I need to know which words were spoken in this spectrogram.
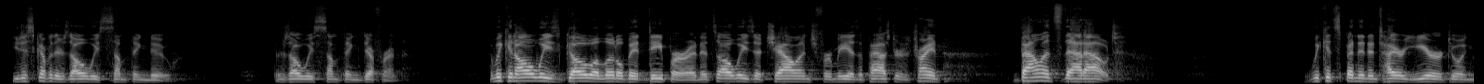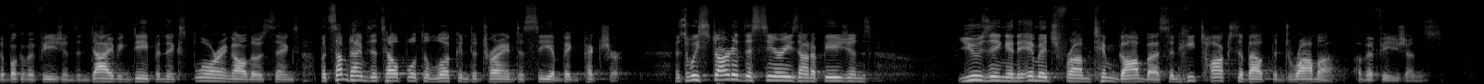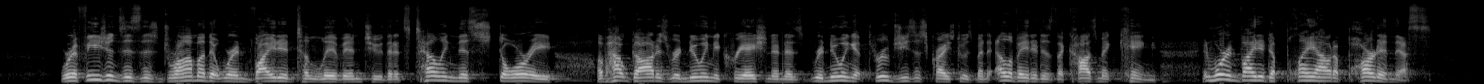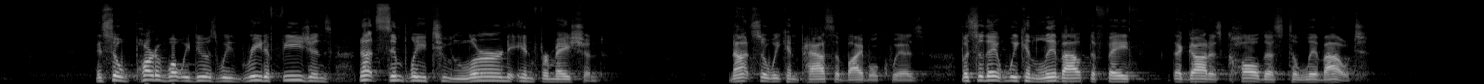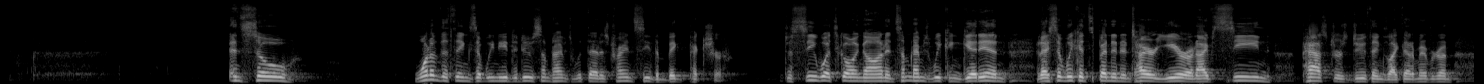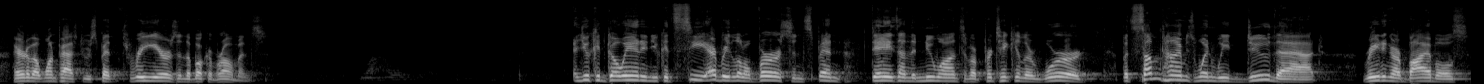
you discover there's always something new. There's always something different. And we can always go a little bit deeper, and it's always a challenge for me as a pastor to try and balance that out. We could spend an entire year doing the book of Ephesians and diving deep and exploring all those things, but sometimes it's helpful to look and to try and to see a big picture. And so we started this series on Ephesians using an image from Tim Gombis, and he talks about the drama of Ephesians. Where Ephesians is this drama that we're invited to live into, that it's telling this story of how God is renewing the creation and is renewing it through Jesus Christ, who has been elevated as the cosmic king. And we're invited to play out a part in this. And so, part of what we do is we read Ephesians not simply to learn information, not so we can pass a Bible quiz, but so that we can live out the faith that God has called us to live out. And so, one of the things that we need to do sometimes with that is try and see the big picture, to see what's going on. And sometimes we can get in, and I said we could spend an entire year, and I've seen pastors do things like that. I've never done, I heard about one pastor who spent three years in the book of Romans. And you could go in and you could see every little verse and spend days on the nuance of a particular word. But sometimes when we do that, reading our Bibles,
